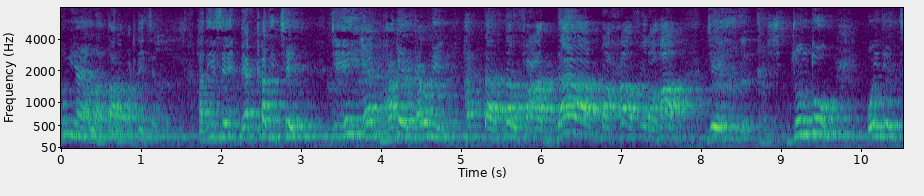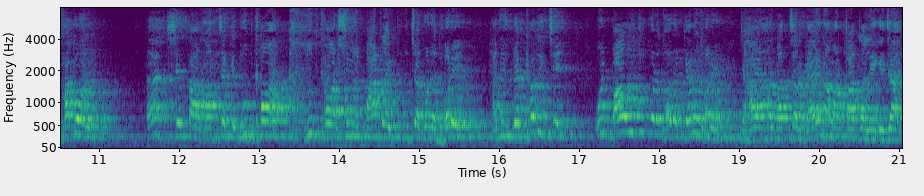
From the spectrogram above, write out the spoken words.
দুনিয়ায় আল্লাহ তারা পাঠাইছেন। হাদিসে ব্যাখ্যা দিচ্ছে যে এই এক ভাগের কারণে যে জন্তু, ওই যে ছাগল হ্যাঁ সে তার বাচ্চাকে দুধ খাওয়ায়, দুধ খাওয়ার সময় পাটা একটু উঁচা করে ধরে। হাদিস ব্যাখ্যা দিচ্ছে ওই পা উঁচু করে ধরে, কেন ধরে? যে আমার বাচ্চার গায়ে না, আমার পাটা লেগে যায়,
